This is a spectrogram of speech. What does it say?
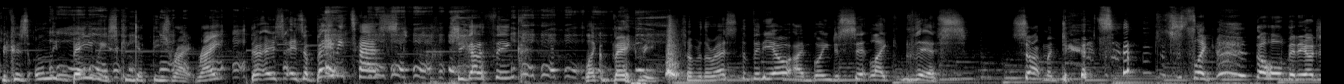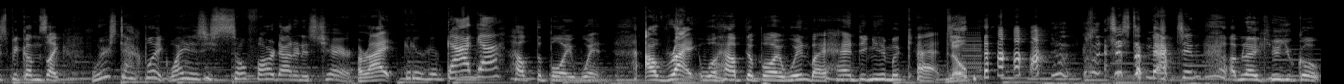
because only babies can get these right, right? There is, it's a baby test, so you gotta think like a baby. So for the rest of the video, I'm going to sit like this. Sup, my dudes? it's just like the whole video just becomes like, where's Dak Blake? Why is he so far down in his chair? All right. Gaga. Help the boy win. All right, we'll help the boy win by handing him a cat. Nope. just imagine. I'm like, here you go.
